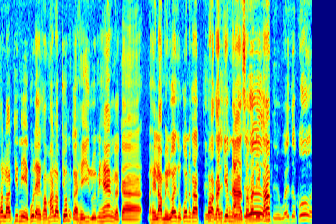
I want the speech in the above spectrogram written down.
สำหรับคลิปนี้ผู้ใดเข้ามารับชมก็ให้อยู่ดีไม่แห้งแล้วก็ให้ร่ำให้รวยทุกคนนะครับพ่อกันคลิปหน้าสวัสดีครับ ถือไว้ทุกคน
